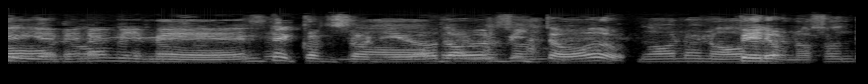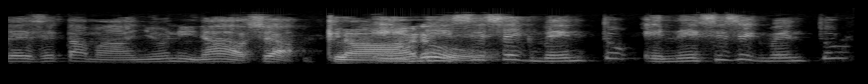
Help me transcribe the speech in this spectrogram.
que vienen a mi mente con sonido Dolby y todo. No, no, no, pero, no son de ese tamaño ni nada. O sea, en ese segmento, en ese segmento,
